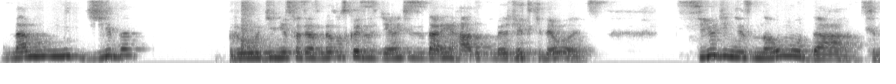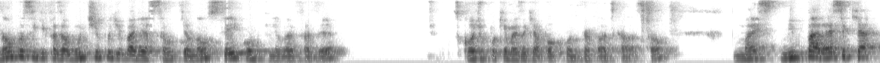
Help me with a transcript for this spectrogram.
na medida para o Diniz fazer as mesmas coisas de antes e darem errado do mesmo jeito que deu antes. Se o Diniz não mudar, se não conseguir fazer algum tipo de variação que eu não sei como que ele vai fazer, discute um pouquinho mais daqui a pouco quando for falar de escalação, mas me parece que a,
